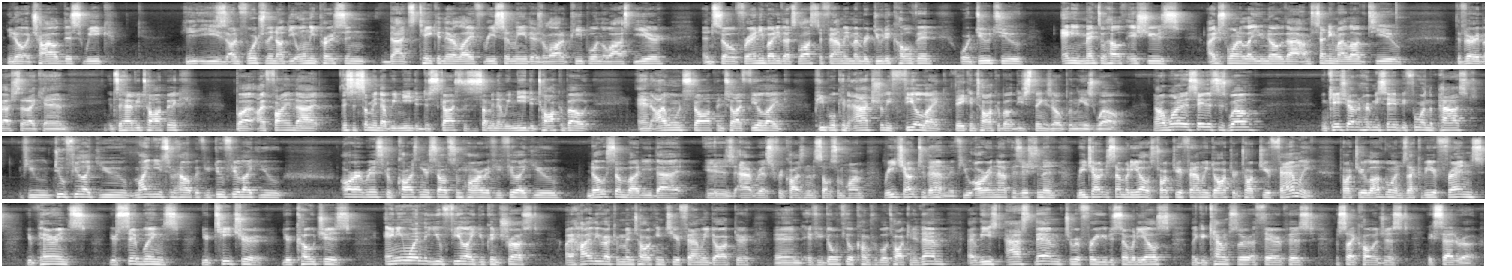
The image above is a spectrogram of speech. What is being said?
you know, a child this week. He, he's unfortunately not the only person that's taken their life recently. There's a lot of people in the last year. And so, for anybody that's lost a family member due to COVID or due to any mental health issues, I just want to let you know that I'm sending my love to you the very best that I can. It's a heavy topic, but I find that this is something that we need to discuss. This is something that we need to talk about. And I won't stop until I feel like people can actually feel like they can talk about these things openly as well. Now, I wanted to say this as well, in case you haven't heard me say it before in the past. If you do feel like you might need some help, if you do feel like you are at risk of causing yourself some harm, if you feel like you know somebody that is at risk for causing themselves some harm, reach out to them. If you are in that position, then reach out to somebody else. Talk to your family doctor, talk to your family, talk to your loved ones. That could be your friends, your parents, your siblings, your teacher, your coaches, anyone that you feel like you can trust. I highly recommend talking to your family doctor And if you don't feel comfortable talking to them, at least ask them to refer you to somebody else, like a counselor, a therapist, a psychologist, etc.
